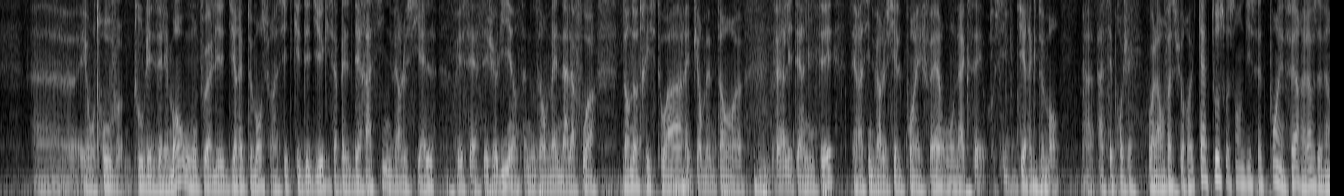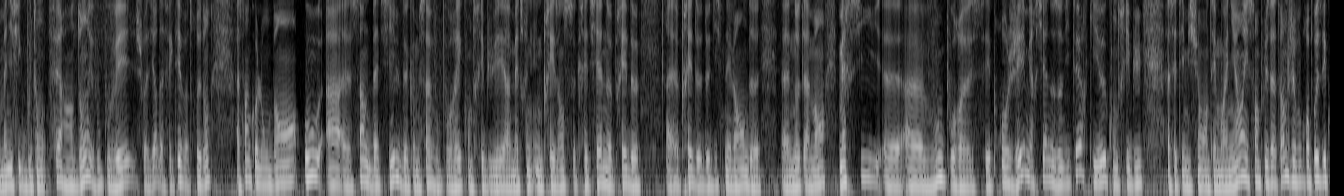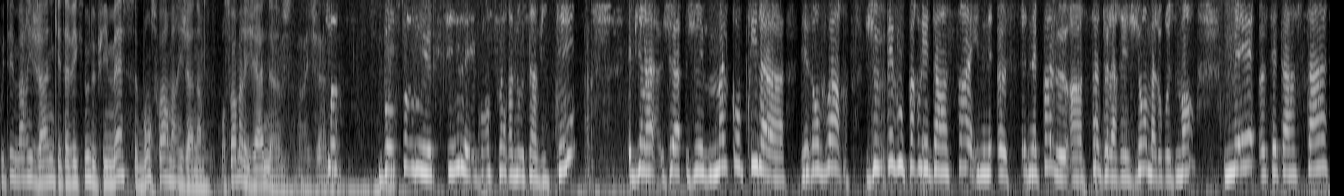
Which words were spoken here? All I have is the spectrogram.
Euh, et on trouve tous les éléments où on peut aller directement sur un site qui est dédié, qui s'appelle Des racines vers le ciel. Et c'est assez joli, hein, ça nous emmène à la fois dans notre histoire et puis en même temps euh, vers l'éternité. Des racines vers le ciel.fr où on a accès aussi directement à, ces projets. Voilà, on va sur cato77.fr et là vous avez un magnifique bouton faire un don et vous pouvez choisir d'affecter votre don à Saint-Colomban ou à euh, Sainte-Bathilde. Comme ça, vous pourrez contribuer à mettre une, présence chrétienne près de, euh, près de, Disneyland euh, notamment. Merci à vous pour ces projets. Merci à nos auditeurs qui, eux, contribuent à cette émission en témoignant. Et sans plus attendre, je vous propose d'écouter Marie-Jeanne qui est avec nous depuis Metz. Bonsoir Marie-Jeanne. Bonsoir Marie-Jeanne. Bonsoir Marie-Jeanne. Bonsoir Louis et bonsoir à nos invités. Eh bien, j'ai mal compris la, les envoirs. Je vais vous parler d'un saint. Euh, ce n'est pas le, un saint de la région, malheureusement, mais euh, c'est un saint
